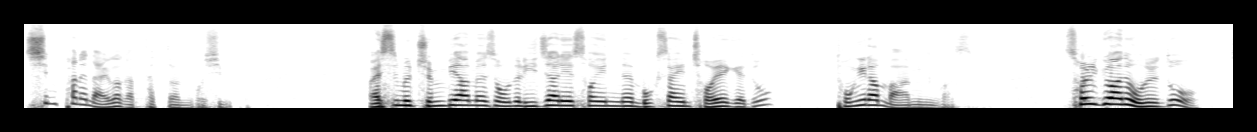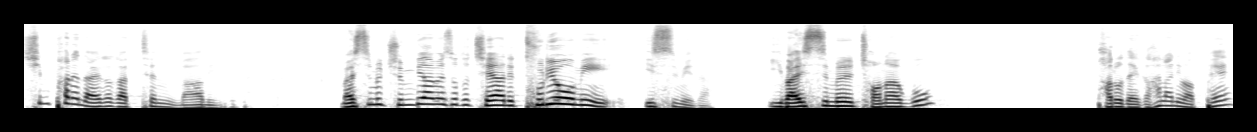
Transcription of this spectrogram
심판의 날과 같았던 것입니다. 말씀을 준비하면서 오늘 이 자리에 서 있는 목사인 저에게도 동일한 마음인 것 같습니다. 설교하는 오늘도 심판의 날과 같은 마음입니다. 말씀을 준비하면서도 제 안에 두려움이 있습니다. 이 말씀을 전하고 바로 내가 하나님 앞에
